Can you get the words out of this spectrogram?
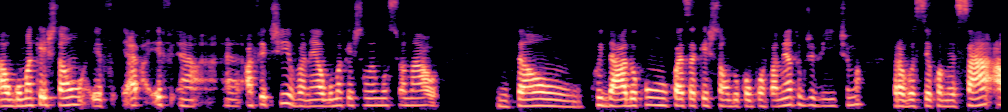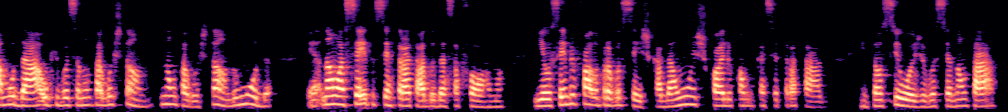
alguma questão afetiva, né? alguma questão emocional. Então, cuidado com, com essa questão do comportamento de vítima para você começar a mudar o que você não está gostando. Não está gostando? Muda. É, não aceito ser tratado dessa forma. E eu sempre falo para vocês, cada um escolhe como quer ser tratado. Então, se hoje você não está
